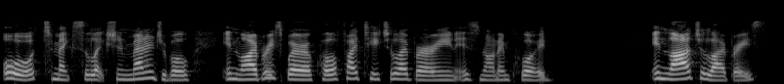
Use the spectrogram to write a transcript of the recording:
or to make selection manageable in libraries where a qualified teacher librarian is not employed. In larger libraries,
